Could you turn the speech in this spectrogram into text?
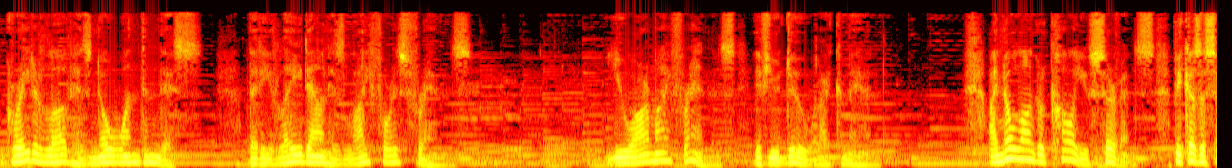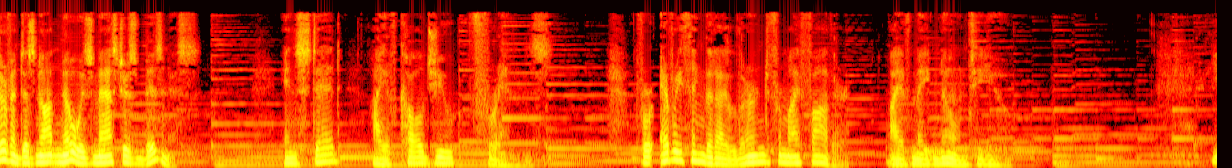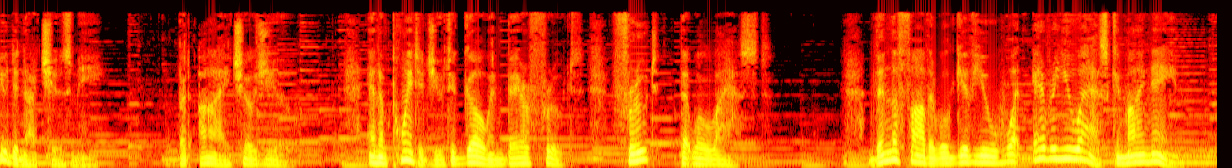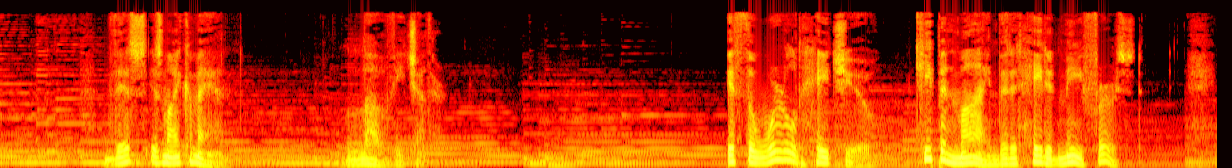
Greater love has no one than this, that he lay down his life for his friends. You are my friends if you do what I command. I no longer call you servants, because a servant does not know his master's business. Instead, I have called you friends. For everything that I learned from my Father, I have made known to you. You did not choose me, but I chose you, and appointed you to go and bear fruit, fruit that will last. Then the Father will give you whatever you ask in my name. This is my command. Love each other. If the world hates you, keep in mind that it hated me first.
